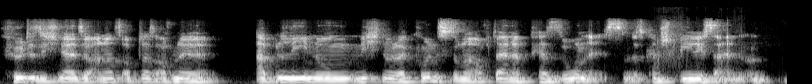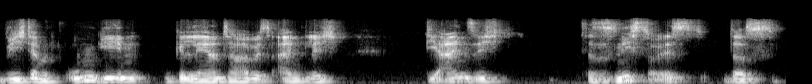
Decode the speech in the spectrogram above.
fühlt es sich schnell so an, als ob das auch eine Ablehnung nicht nur der Kunst, sondern auch deiner Person ist und das kann schwierig sein und wie ich damit umgehen gelernt habe, ist eigentlich die Einsicht, dass es nicht so ist, dass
